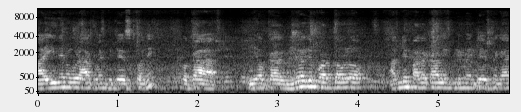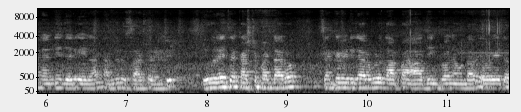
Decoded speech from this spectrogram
ఆ ఈదిని కూడా ఆకలింపు చేసుకొని ఒక ఈ యొక్క నియోజకవర్గంలో అన్ని పథకాలు ఇంప్లిమెంటేషన్ కానీ అన్నీ జరిగేదానికి అందరూ సహకరించి ఎవరైతే కష్టపడ్డారో శంకరెడ్డి గారు కూడా దాప ఆ దీంట్లోనే ఉన్నారు. ఎవరైతే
